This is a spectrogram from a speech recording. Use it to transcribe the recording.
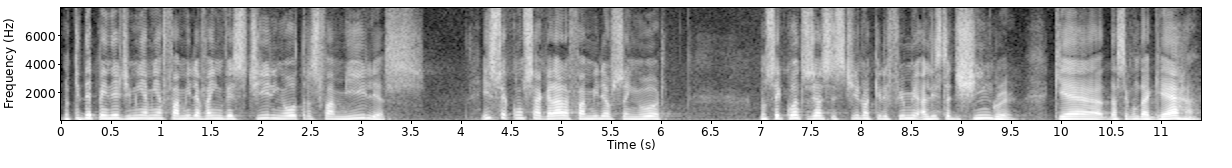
No que depender de mim, a minha família vai investir em outras famílias. Isso é consagrar a família ao Senhor. Não sei quantos já assistiram aquele filme A Lista de Schindler, que é da Segunda Guerra.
